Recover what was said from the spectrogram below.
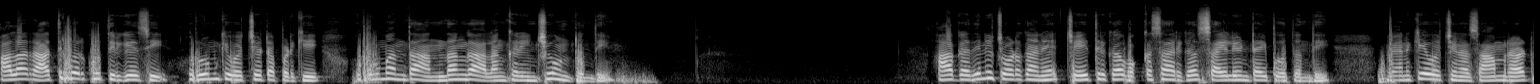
అలా రాత్రి వరకు తిరిగేసి రూమ్కి వచ్చేటప్పటికి రూమ్ అంతా అందంగా అలంకరించి ఉంటుంది. ఆ గదిని చూడగానే చైత్రిక ఒక్కసారిగా సైలెంట్ అయిపోతుంది. వెనకే వచ్చిన సామ్రాట్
